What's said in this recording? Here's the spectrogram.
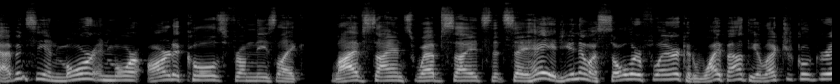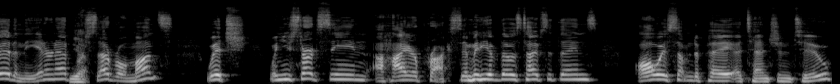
I've been seeing more and more articles from these like live science websites that say, hey, do you know a solar flare could wipe out the electrical grid and the internet yeah. for several months? Which, when you start seeing a higher proximity of those types of things, always something to pay attention to.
